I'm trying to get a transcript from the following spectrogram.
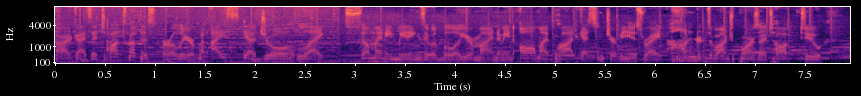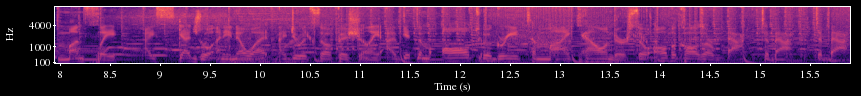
All right, guys, I talked about this earlier, but I schedule like so many meetings it would blow your mind. I mean, all my podcast interviews, right? Hundreds of entrepreneurs I talk to monthly, I schedule. And you know what? I do it so efficiently. I get them all to agree to my calendar. So all the calls are back to back to back.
